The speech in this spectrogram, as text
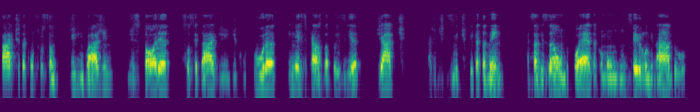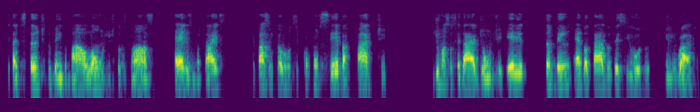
parte da construção de linguagem, de história, de sociedade, de cultura, e nesse caso da poesia, de arte. A gente desmitifica também essa visão do poeta como um, um ser iluminado, que está distante do bem e do mal, longe de todos nós, réis mortais, e façam que o aluno se conceba parte de uma sociedade onde ele também é dotado desse uso de linguagem.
